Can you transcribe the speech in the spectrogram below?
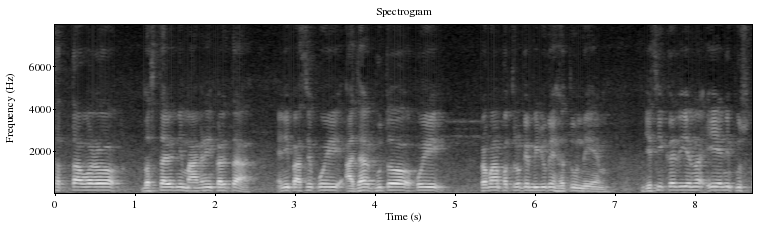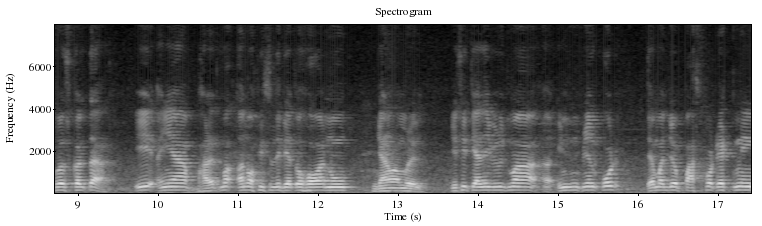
સત્તાવાર દસ્તાવેજની માગણી કરતા એની પાસે કોઈ આધારભૂત કોઈ પ્રમાણપત્રો કે બીજું કંઈ હતું નહીં એમ. જેથી કરી અને એ એની પૂછપરછ કરતા એ અહીંયા ભારતમાં અનઓફિશિયલી રહેતો હોવાનું જાણવા મળેલ. જેથી ત્યાંની વિરુદ્ધમાં ઇન્ડિયન પિનલ કોડ તેમજ પાસપોર્ટ એક્ટની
